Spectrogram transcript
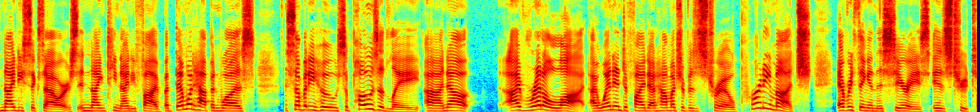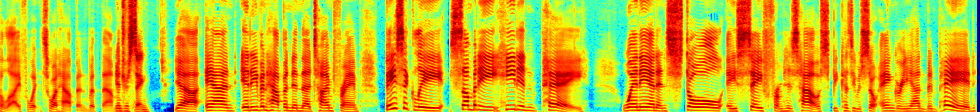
96 hours in 1995. But then what happened was somebody who supposedly, uh, now, I've read a lot. I went in to find out how much of it is true. Pretty much everything in this series is true to life. It's what happened with them. Interesting. Yeah, and it even happened in that time frame. Basically, somebody he didn't pay went in and stole a safe from his house because he was so angry he hadn't been paid.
